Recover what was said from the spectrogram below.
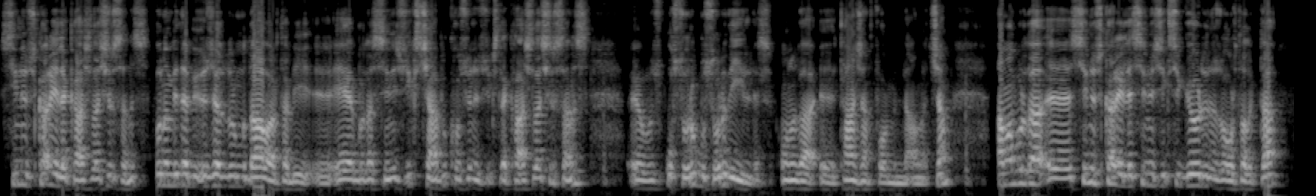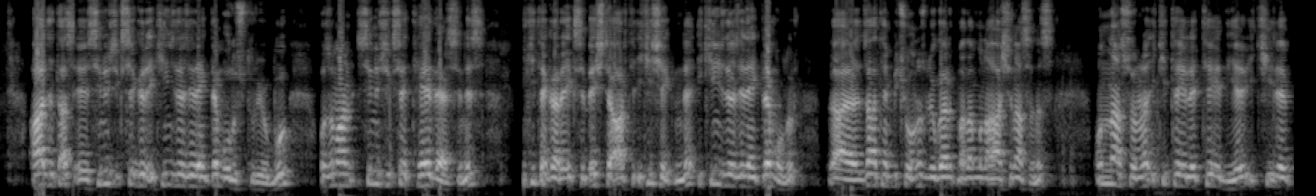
sinüs kare ile karşılaşırsanız bunun bir de bir özel durumu daha var tabii. Eğer burada sinüs x çarpı kosinüs x ile karşılaşırsanız e, o soru bu soru değildir. Onu da e, tanjant formülünde anlatacağım. Ama burada e, sinüs kare ile sinüs x'i gördünüz ortalıkta. Adeta e, sinüs x'e göre ikinci derece denklem oluşturuyor bu. O zaman sinüs x'e t dersiniz. 2t kare eksi 5t artı 2 şeklinde ikinci derece denklem olur. Zaten birçoğunuz logaritmadan buna aşinasınız. Ondan sonra 2t ile t diye 2 ile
